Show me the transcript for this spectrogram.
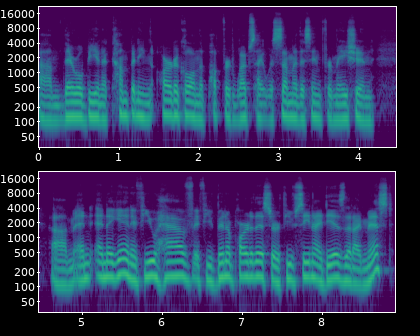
Um, there will be an accompanying article on the Pupford website with some of this information. Um, and and again, if you have if you've been a part of this or if you've seen ideas that I missed,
